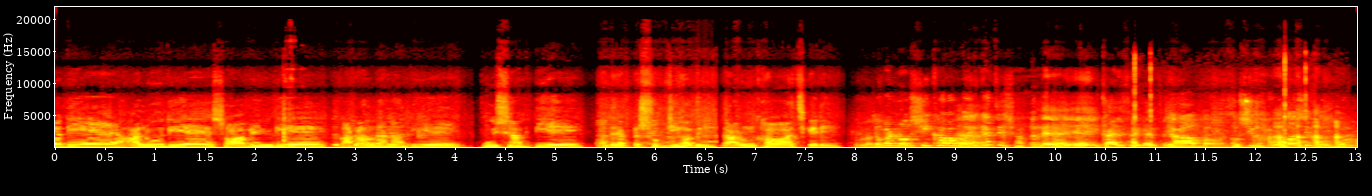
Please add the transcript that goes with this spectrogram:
কুমড়ো দিয়ে আলু দিয়ে সয়াবিন দিয়ে কাঁঠাল দানা দিয়ে পুঁই শাক দিয়ে আমাদের একটা সবজি হবে। দারুণ খাওয়া আজকে রে তোমার নসি খাওয়া হয়ে গেছে সকালে? এই এই খাইছে গেছে যা বাবা নসি ভালোবাসে তো বলব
